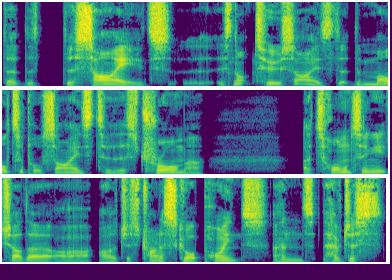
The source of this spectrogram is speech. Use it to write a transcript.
that the the sides it's not two sides that the multiple sides to this trauma are taunting each other are are just trying to score points and have just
